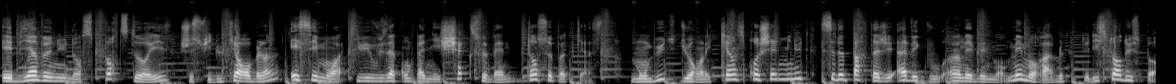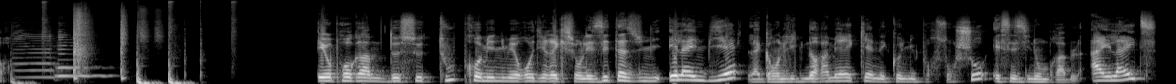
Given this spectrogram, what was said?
et bienvenue dans Sport Stories, je suis Lucas Roblin et c'est moi qui vais vous accompagner chaque semaine dans ce podcast. Mon but durant les 15 prochaines minutes, c'est de partager avec vous un événement mémorable de l'histoire du sport. Et au programme de ce tout premier numéro direction les États-Unis et la NBA, la grande ligue nord-américaine est connue pour son show et ses innombrables highlights.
